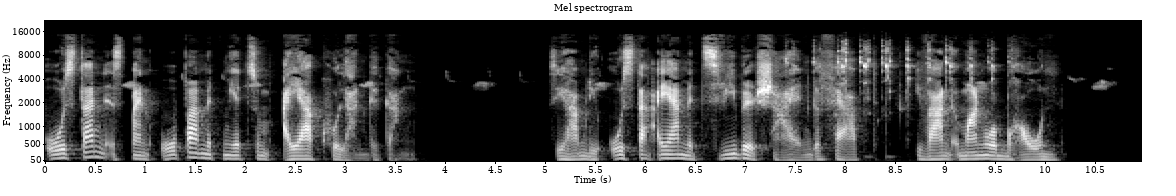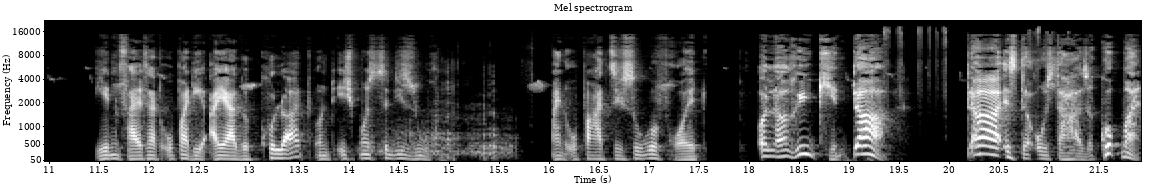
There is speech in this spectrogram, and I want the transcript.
Ostern ist mein Opa mit mir zum Eierkullern gegangen. Sie haben die Ostereier mit Zwiebelschalen gefärbt. Die waren immer nur braun. Jedenfalls hat Opa die Eier gekullert und ich musste die suchen. Mein Opa hat sich so gefreut. Ollarikchen, da! Da ist der Osterhase, guck mal.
